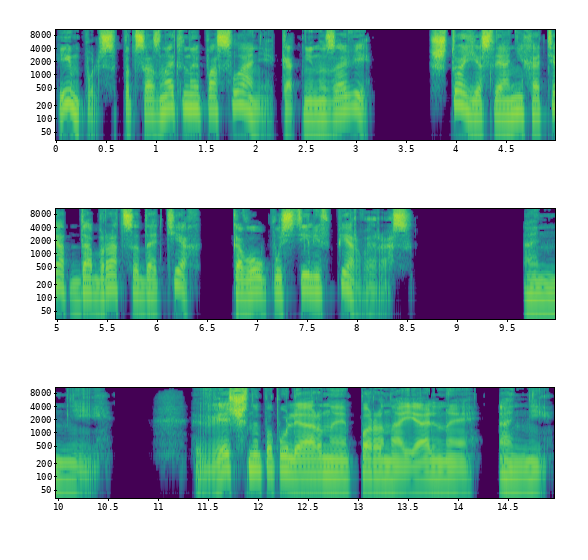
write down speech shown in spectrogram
импульс, подсознательное послание, как ни назови, что, если они хотят добраться до тех, кого упустили в первый раз? Они. Вечно популярные, паранояльные они.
